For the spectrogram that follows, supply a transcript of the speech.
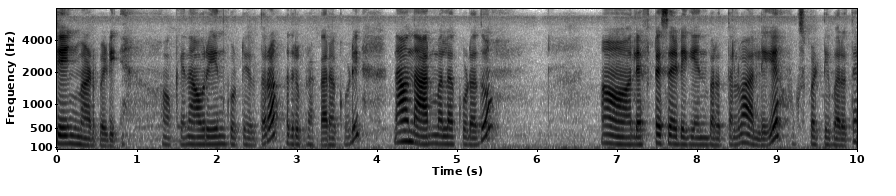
ಚೇಂಜ್ ಮಾಡಬೇಡಿ. ಓಕೆನಾ ಅವ್ರು ಏನು ಕೊಟ್ಟಿರ್ತಾರೋ ಅದ್ರ ಪ್ರಕಾರ ಕೊಡಿ. ನಾವು ನಾರ್ಮಲಾಗಿ ಕೊಡೋದು ಲೆಫ್ಟ್ ಸೈಡಿಗೆ ಏನು ಬರುತ್ತಲ್ವ, ಅಲ್ಲಿಗೆ ಹುಕ್ಸ್ ಪಟ್ಟಿ ಬರುತ್ತೆ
